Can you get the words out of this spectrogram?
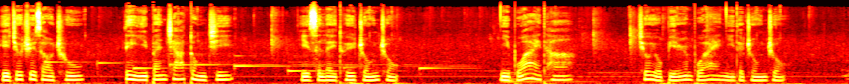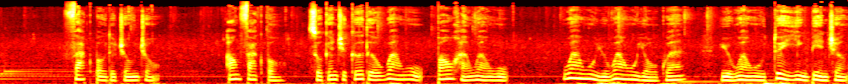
也就制造出另一搬家动机，以此类推，种种。你不爱他，就有别人不爱你的种种。factable 的种种，unfactable 所根据歌德万物包含万物，万物与万物有关，与万物对应辩证，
